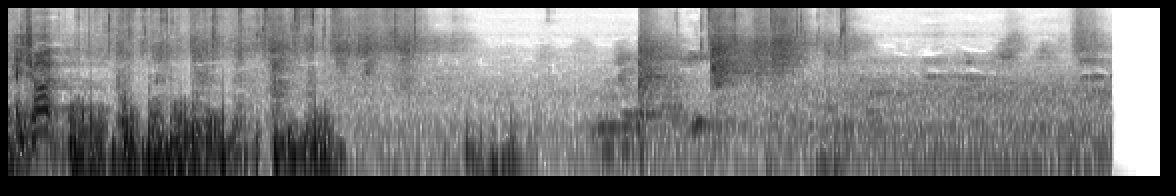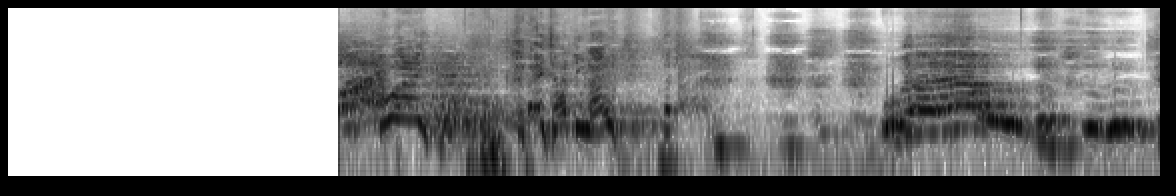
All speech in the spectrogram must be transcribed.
ไอ้เชิดเฮ้ยไอ้เชิดอยู่ไหนกูมาแล้วมาแล้ว ไ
